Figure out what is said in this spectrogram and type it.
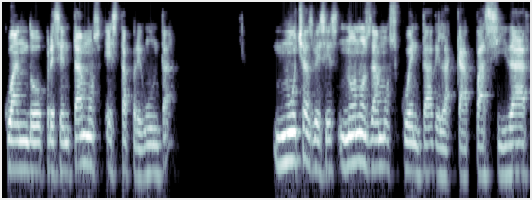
cuando presentamos esta pregunta, muchas veces no nos damos cuenta de la capacidad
